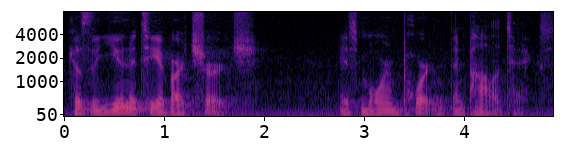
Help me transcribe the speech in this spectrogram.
Because the unity of our church is more important than politics.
